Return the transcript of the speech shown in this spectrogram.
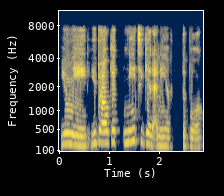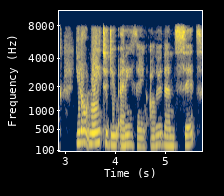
you need. You don't get need to get any of the book. You don't need to do anything other than sit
